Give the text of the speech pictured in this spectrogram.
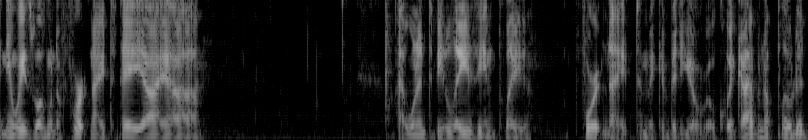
Anyways, welcome to Fortnite. Today I uh I wanted to be lazy and play Fortnite to make a video real quick. I haven't uploaded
